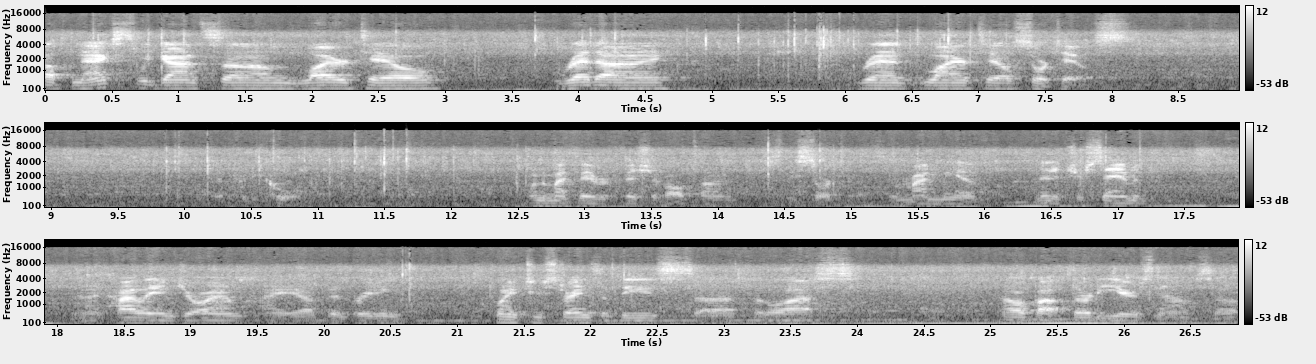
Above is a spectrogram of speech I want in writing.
Up next, we got some lyre tail, red eye, red lyre tail swordtails. They're pretty cool. One of my favorite fish of all time is these swordtails. They remind me of miniature salmon, and I highly enjoy them. I've uh, been breeding 22 strains of these uh, for the last, oh, about 30 years now. So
